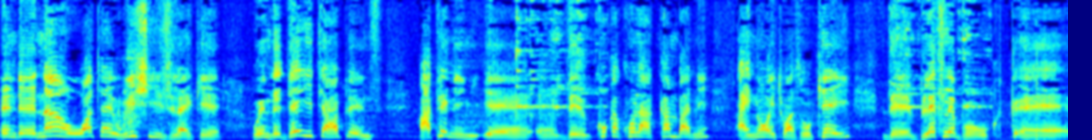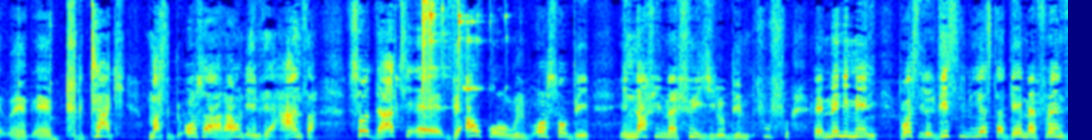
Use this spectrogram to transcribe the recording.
And now what I wish is like when the day it happens, happening, uh, the Coca-Cola company, I know it was okay. The Black Label uh, uh, truck must be also around in the answer, so that uh, the alcohol will also be enough in my fridge. It will be uh, many, many. Because this yesterday, my friends,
